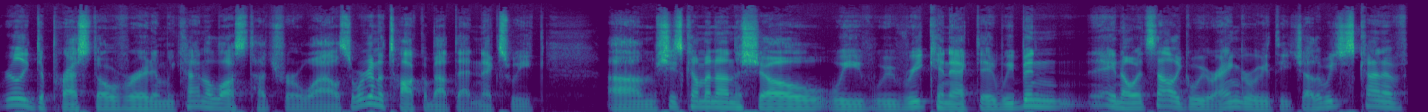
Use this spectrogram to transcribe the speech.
really depressed over it and we kind of lost touch for a while. So we're going to talk about that next week. Um, she's coming on the show. We we reconnected. We've been you know it's not like we were angry with each other. We just kind of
